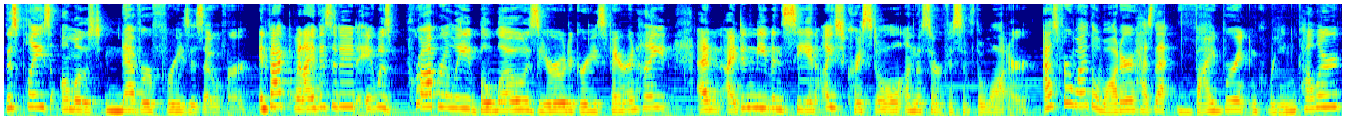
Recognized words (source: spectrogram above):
this place almost never freezes over. In fact, when I visited, it was properly below zero degrees Fahrenheit, and I didn't even see an ice crystal on the surface of the water. As for why the water has that vibrant green color,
